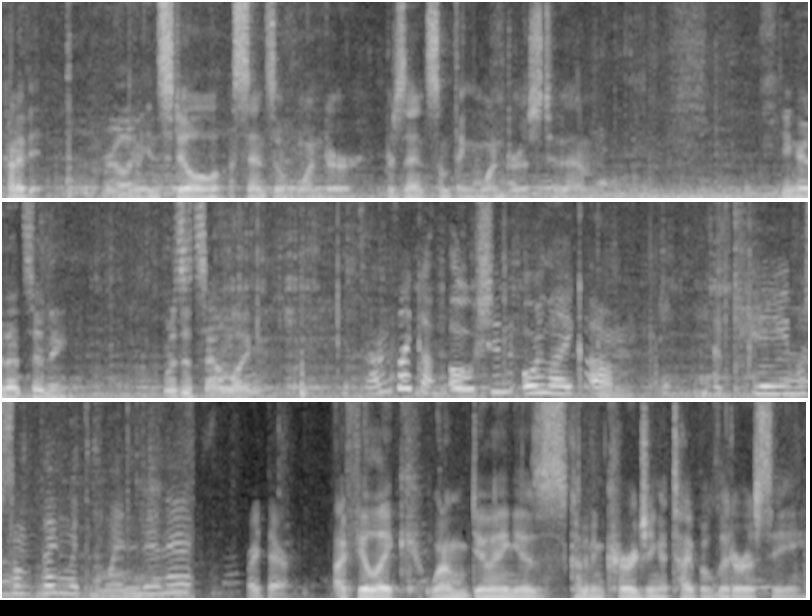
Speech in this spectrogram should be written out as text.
kind of you know, instill a sense of wonder, present something wondrous to them. Do you hear that, Sydney? What does it sound like? It sounds like an ocean or like um a cave or something with wind in it. Right there. I feel like what I'm doing is kind of encouraging a type of literacy.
